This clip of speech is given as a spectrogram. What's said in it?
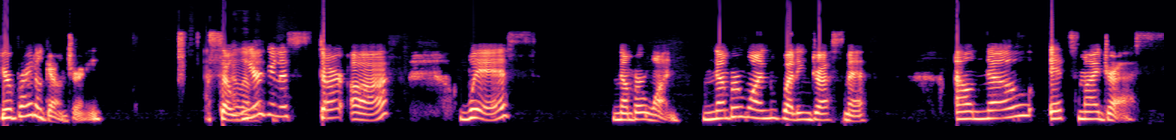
your bridal gown journey. So, we are going to start off with number one. Number one wedding dress myth I'll know it's my dress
